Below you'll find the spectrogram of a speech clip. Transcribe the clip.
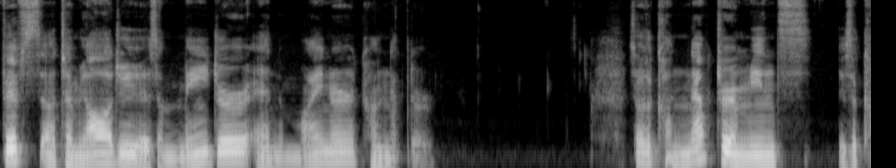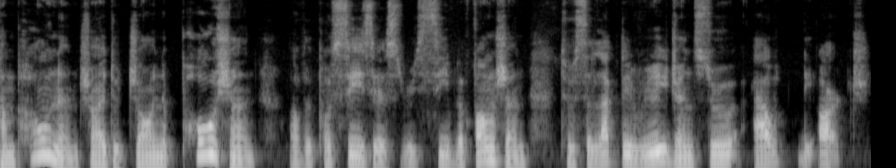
fifth uh, terminology is a major and minor connector. So the connector means is a component try to join the portion of the prosthesis receive the function to selected regions throughout the arch.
